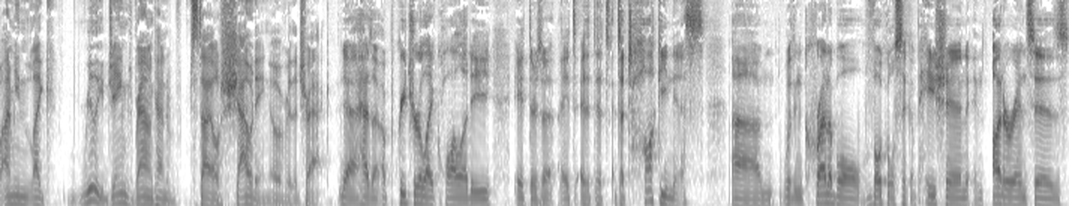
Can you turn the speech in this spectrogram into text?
I mean, like really James Brown kind of style shouting over the track. yeah, it has a, a preacher like quality. It there's a it's it's it's a talkiness um, with incredible vocal syncopation and utterances.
